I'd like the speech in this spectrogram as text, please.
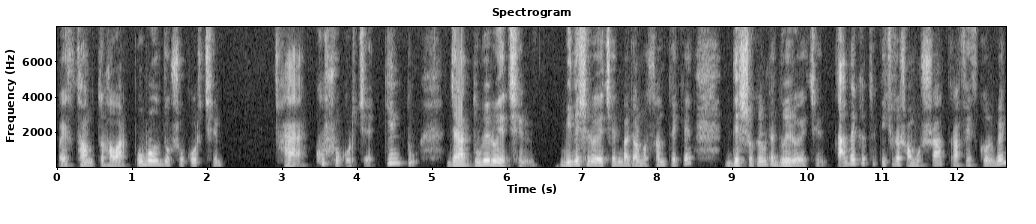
বা স্থানান্তর হওয়ার প্রবল যোগ শো করছে হ্যাঁ খুব শো করছে। কিন্তু যারা দূরে রয়েছেন বিদেশে রয়েছেন বা জন্মস্থান থেকে দেড়শো কিলোমিটার দূরে রয়েছেন, তাদের ক্ষেত্রে কিছুটা সমস্যা তারা ফেস করবেন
